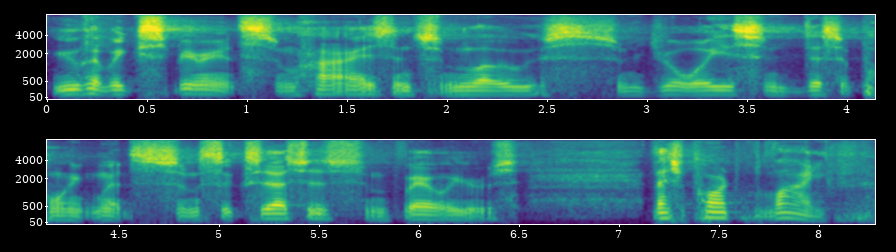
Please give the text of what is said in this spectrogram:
you have experienced some highs and some lows, some joys, some disappointments, some successes, some failures. That's part of life.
